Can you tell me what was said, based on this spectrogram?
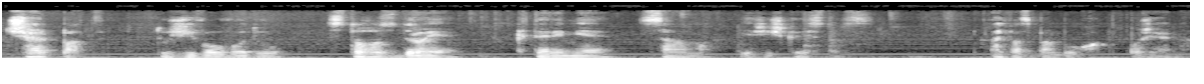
čerpat tu živou vodu z toho zdroje, kterým je sám Ježíš Kristus. Ať vás Pan Bůh požehná.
